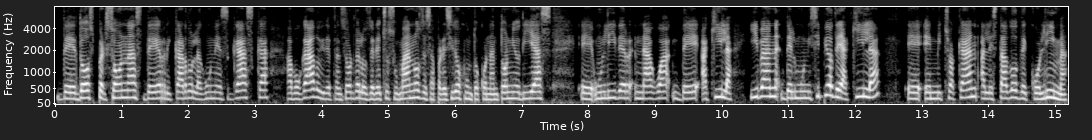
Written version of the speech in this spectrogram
de dos personas de Ricardo Lagunes Gasca, abogado y defensor de los derechos humanos, desaparecido junto con Antonio Díaz, eh, un líder nahua de Aquila. Iban del municipio de Aquila eh, en Michoacán al estado de Colima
